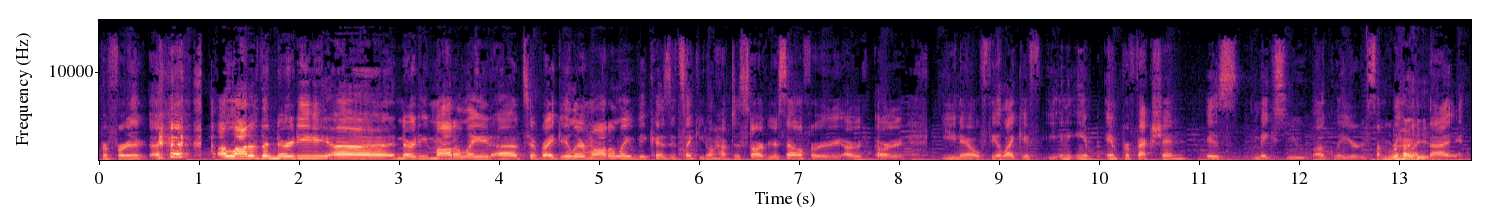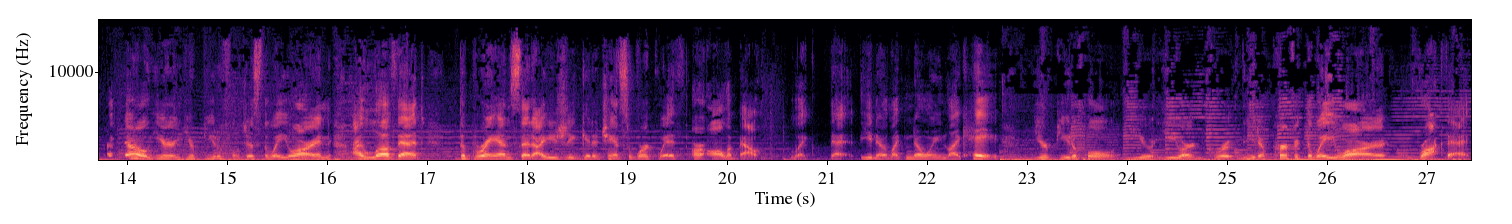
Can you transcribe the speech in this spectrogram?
prefer a lot of the nerdy uh nerdy modeling uh to regular modeling because it's like you don't have to starve yourself or or, or you know feel like if any imperfection is makes you ugly or something Right. like that like, no you're you're beautiful just the way you are. And i love that the brands that i usually get a chance to work with are all about that you know like knowing like hey you're beautiful you you are you know perfect the way you are rock that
